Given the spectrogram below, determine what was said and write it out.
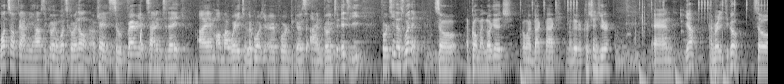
What's up family, how's it going, what's going on? Okay, so very exciting today. I am on my way to LaGuardia Airport because I'm going to Italy for Tina's wedding. So I've got my luggage, got my backpack, my little cushion here, and yeah, I'm ready to go. So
